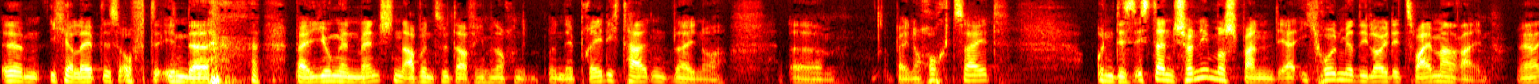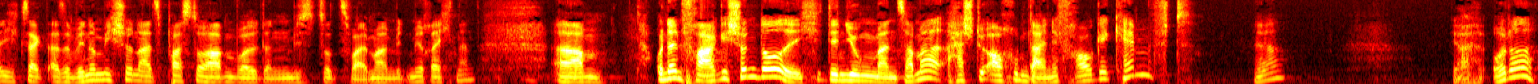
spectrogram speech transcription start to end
Ähm, ich erlebe das oft in der, bei jungen Menschen. Ab und zu darf ich noch eine Predigt halten bei einer, äh, bei einer Hochzeit. Und das ist dann schon immer spannend. Ja, ich hole mir die Leute zweimal rein. Ja, ich gesagt, also wenn ihr mich schon als Pastor haben wollt, dann müsst ihr zweimal mit mir rechnen. Ähm, und dann frage ich schon durch den jungen Mann, sag mal, hast du auch um deine Frau gekämpft? Ja? Ja, oder?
